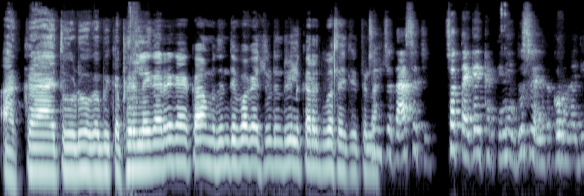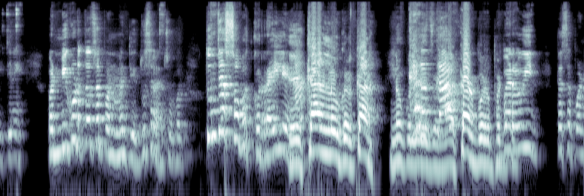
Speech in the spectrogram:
आ, काय तू डोकं बिका फिरलंय का रे? काय काम धंदे बघाय सोडून रील करत बसायचे तुला. तुमचं तर असंच आहे. स्वतः काही करते नाही दुसऱ्याला करून नाही देते नाही. पण मी कुठं तसं पण म्हणते दुसऱ्यांसोबत. तुमच्याच सोबत करून राहिले ए ना? काढ लवकर काढ. नको खरंच लवकर. का? हा, काढ बरं बरं होईल तसं पण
